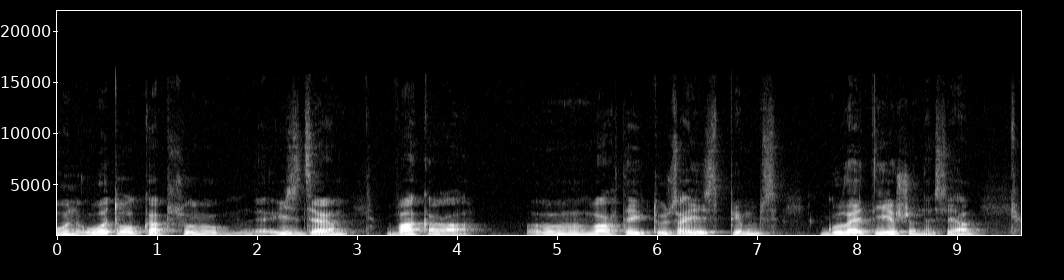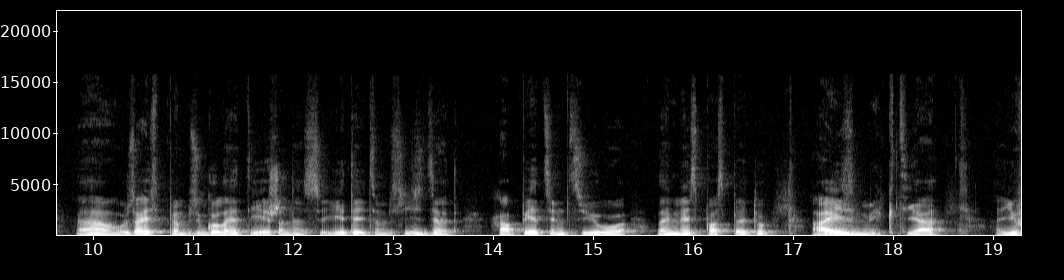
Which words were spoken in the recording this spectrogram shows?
Un otru kapsulu izdzeram vakarā, var teikt, uzreiz pirms gulēt iešanas. Ja? Uzreiz pirms gulēt iešanas ieteicams izdzert H500, jo, lai mēs paspētu aizmigt. Ja? Jo,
